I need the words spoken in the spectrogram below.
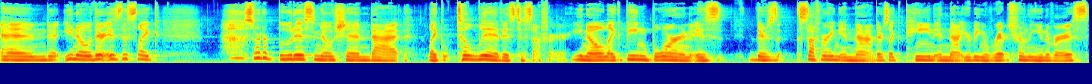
And, you know, there is this like sort of Buddhist notion that like to live is to suffer, you know, like being born is there's suffering in that, there's like pain in that. You're being ripped from the universe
